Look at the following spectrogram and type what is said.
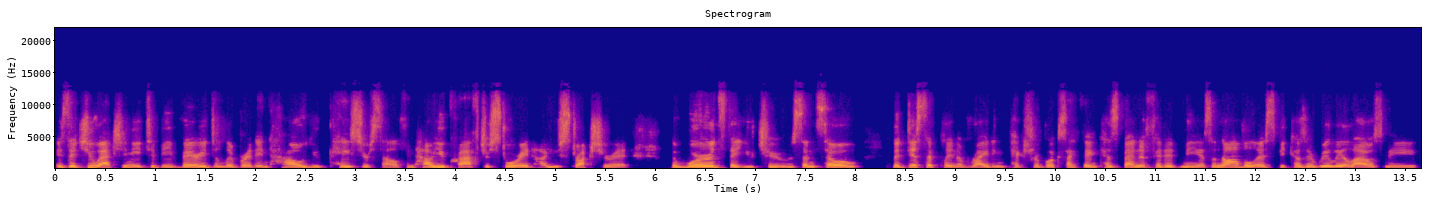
is that you actually need to be very deliberate in how you pace yourself and how you craft your story and how you structure it, the words that you choose. And so, the discipline of writing picture books, I think, has benefited me as a novelist because it really allows me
